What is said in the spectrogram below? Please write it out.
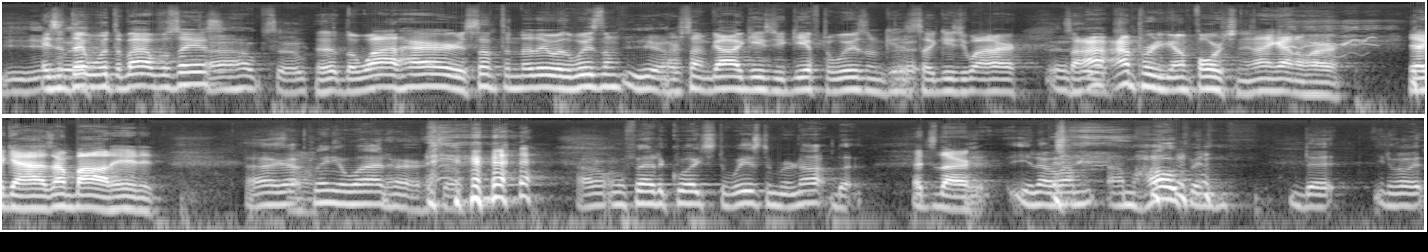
Yeah, Isn't well, that what the Bible says? I hope so. the, the white hair is something to do with wisdom, Yeah. or something. God gives you a gift of wisdom, gives, Yeah. so it gives you white hair. So I, I'm pretty unfortunate. I ain't got no hair. yeah, guys, I'm bald headed. I got so. plenty of white hair. So I don't know if that equates to wisdom or not, but it's there. Uh, you know, I'm I'm hoping that you know, it,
